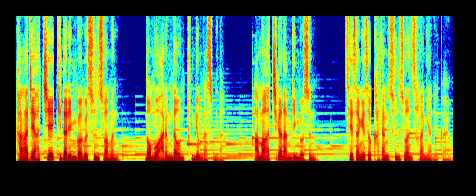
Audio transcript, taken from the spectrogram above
강아지 하치의 기다림과 그 순수함은 너무 아름다운 풍경 같습니다. 아마 하치가 남긴 것은 세상에서 가장 순수한 사랑이 아닐까요?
